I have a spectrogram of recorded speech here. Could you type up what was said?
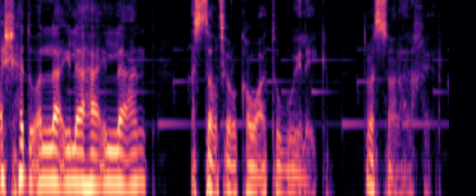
أشهد أن لا إله إلا أنت. أستغفرك وأتوب إليك. تمسون على خير.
